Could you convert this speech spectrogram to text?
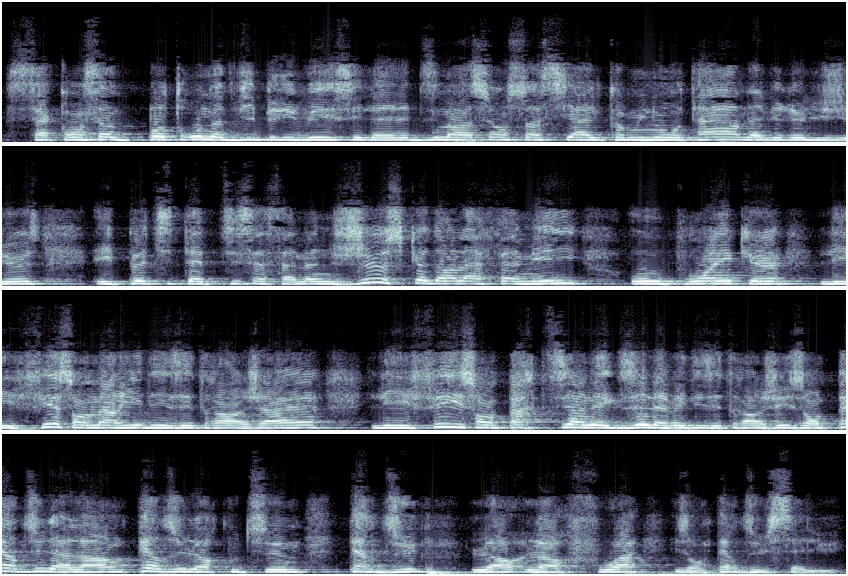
ça ne concerne pas trop notre vie privée, c'est la dimension sociale, communautaire de la vie religieuse, et petit à petit, ça s'amène jusque dans la famille, au point que les fils ont marié des étrangères, les filles sont parties en exil avec des étrangers, ils ont perdu la langue, perdu leurs coutumes, perdu leur, leur foi, ils ont perdu le salut.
